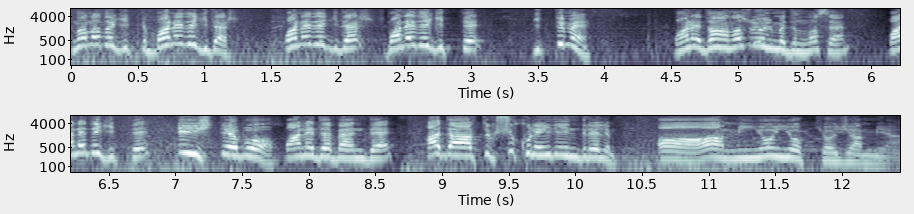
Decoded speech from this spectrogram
Nana da gitti. Bane de gider. Bane de gider. Bane de gitti. Gitti mi? Bane daha nasıl ölmedin la sen? Bane de gitti. İşte bu. Bane de bende. Hadi artık şu kuleyi de indirelim. Aa minyon yok ki hocam ya.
